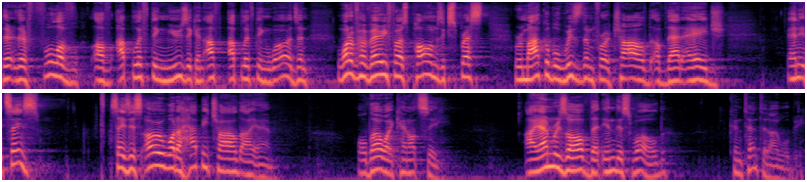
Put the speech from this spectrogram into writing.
they're, they're full of, of uplifting music and up, uplifting words. And one of her very first poems expressed remarkable wisdom for a child of that age. And it says, says this Oh, what a happy child I am, although I cannot see. I am resolved that in this world, contented I will be.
